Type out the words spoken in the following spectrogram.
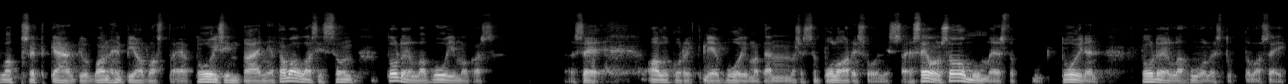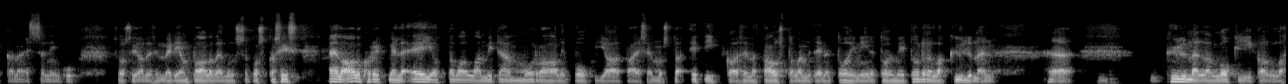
lapset kääntyä vanhempia vastaan ja toisinpäin. Ja tavallaan siis se on todella voimakas se algoritmien voima tämmöisessä polarisoinnissa. Ja se on, se on mun mielestä toinen todella huolestuttava seikka näissä niin kuin sosiaalisen median palveluissa, koska siis näillä algoritmeilla ei ole tavallaan mitään moraalipohjaa tai semmoista etiikkaa siellä taustalla, miten ne toimii. Ne toimii todella kylmän, äh, kylmällä logiikalla.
